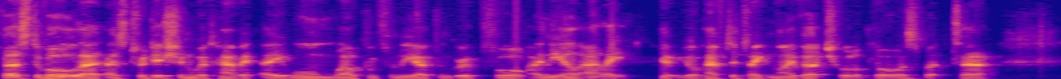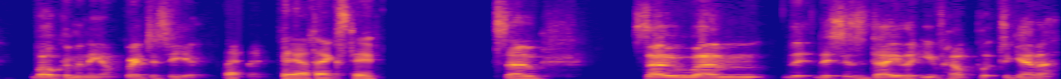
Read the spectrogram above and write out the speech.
first of all, as tradition would have it, a warm welcome from the open group for Anil Ali. You'll have to take my virtual applause, but uh, welcome, Anil. Great to see you. Yeah, thanks, Steve. So, so um, th this is a day that you've helped put together,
